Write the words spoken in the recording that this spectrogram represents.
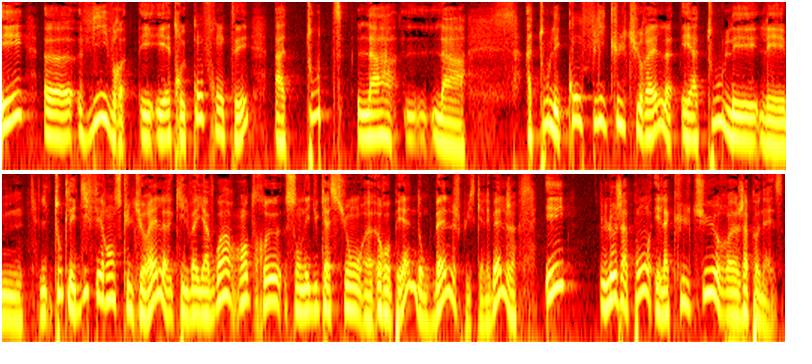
et vivre et, être confrontée à toute la à tous les conflits culturels et à tous les, toutes les différences culturelles qu'il va y avoir entre son éducation euh, européenne, donc belge puisqu'elle est belge, et le Japon et la culture euh, japonaise.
